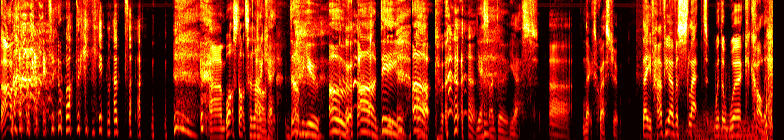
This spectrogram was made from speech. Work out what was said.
Oh, it took a while to kick in that time. What's not to love? okay. W O R D up. yes, I do. Yes. Uh, next question. Dave, have you ever slept with a work colleague?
